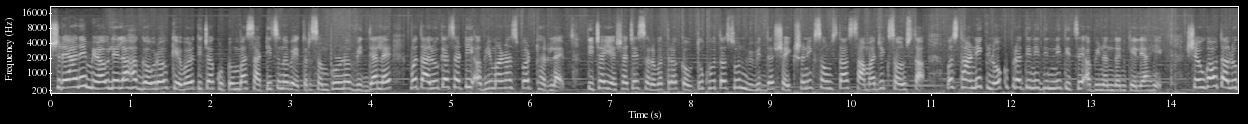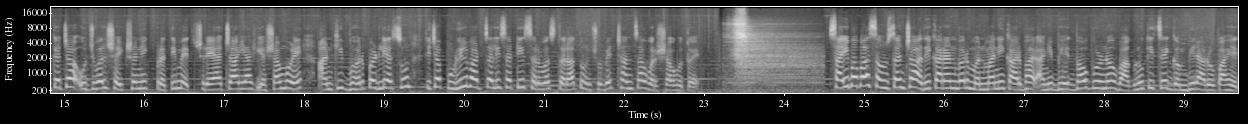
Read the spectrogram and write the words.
श्रेयाने मिळवलेला हा गौरव केवळ तिच्या कुटुंबासाठीच नव्हे तर संपूर्ण विद्यालय व तालुक्यासाठी अभिमानास्पद ठरलाय. तिच्या यशाचे सर्वत्र कौतुक होत असून विविध शैक्षणिक संस्था सामाजिक संस्था व स्थानिक लोकप्रतिनिधींनी तिचे अभिनंदन केले आहे. शेवगाव तालुक्याच्या उज्ज्वल शैक्षणिक प्रतिमेत श्रेयाच्या या यशामुळे आणखी भर पडली असून तिच्या पुढील वाटचालीसाठी सर्व स्तरातून शुभेच्छांचा वर्षाव होतोय. साईबाबा संस्थांच्या अधिकाऱ्यांवर मनमानी कारभार आणि भेदभावपूर्ण वागणुकीचे गंभीर आरोप आहेत.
